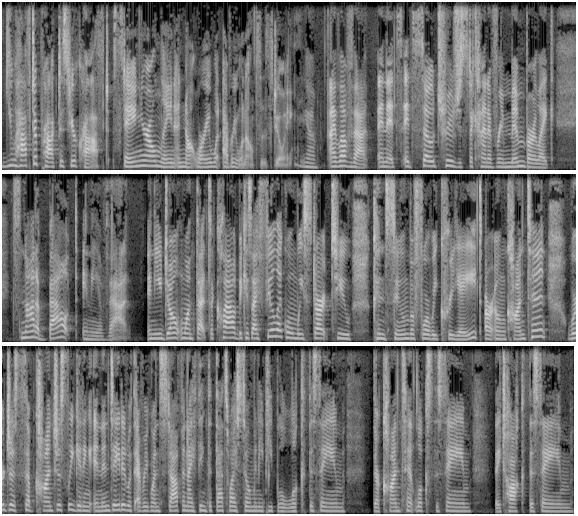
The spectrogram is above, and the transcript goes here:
you have to practice your craft, stay in your own lane, and not worry what everyone else is doing. Yeah, I love that, and it's it's so true. Just to kind of remember, like, it's not about any of that. And you don't want that to cloud because I feel like when we start to consume before we create our own content, we're just subconsciously getting inundated with everyone's stuff. And I think that that's why so many people look the same. Their content looks the same. They talk the same.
